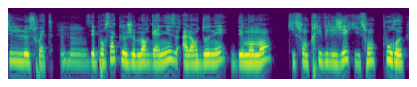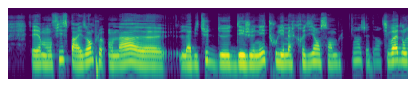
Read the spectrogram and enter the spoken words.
il le souhaite. Mmh C'est pour ça que je m'organise à leur donner des moments qui sont privilégiés, qui sont pour eux. C'est-à-dire mon fils, par exemple, on a euh, l'habitude de déjeuner tous les mercredis ensemble. Ah, j'adore. Tu vois, donc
